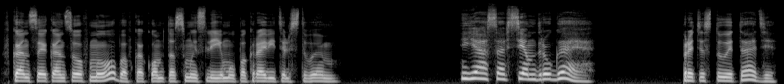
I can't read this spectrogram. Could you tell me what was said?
В конце концов, мы оба в каком-то смысле ему покровительствуем. «Я совсем другая», — протестует Ади,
